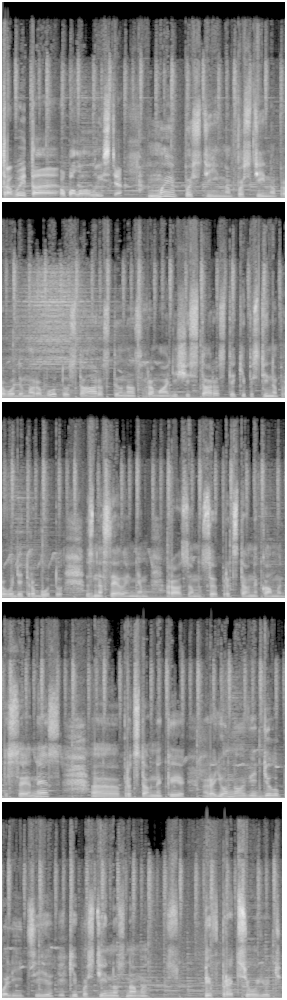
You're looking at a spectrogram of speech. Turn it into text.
трави та опалого листя. Ми постійно, постійно проводимо роботу. Старости у нас в громаді, шість старост, які постійно проводять роботу з населенням разом з представниками ДСНС, е, представники районного відділу поліції, які постійно з нами співпрацюють.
